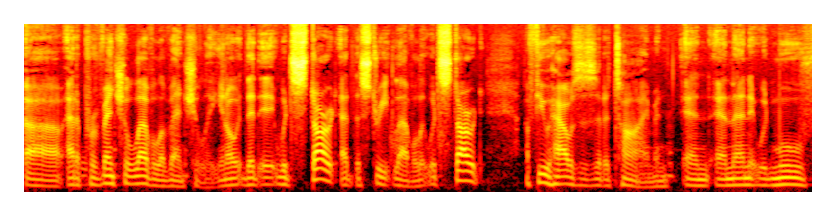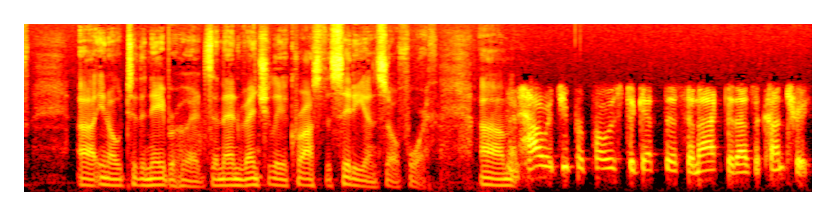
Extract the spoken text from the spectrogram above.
uh, at a provincial level eventually. You know, that it would start at the street level. It would start a few houses at a time, and, and, and then it would move, uh, you know, to the neighborhoods, and then eventually across the city and so forth. Um, and how would you propose to get this enacted as a country?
